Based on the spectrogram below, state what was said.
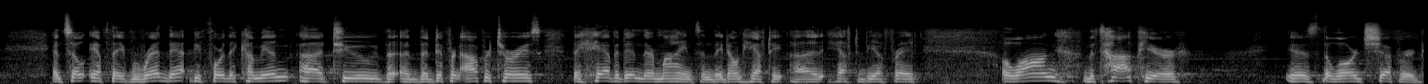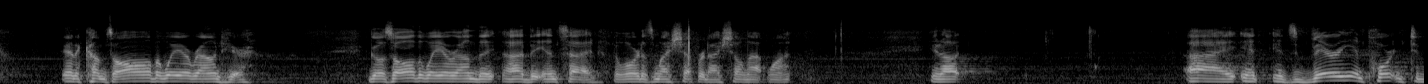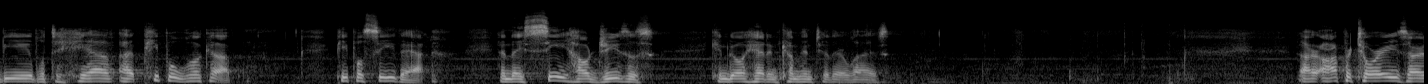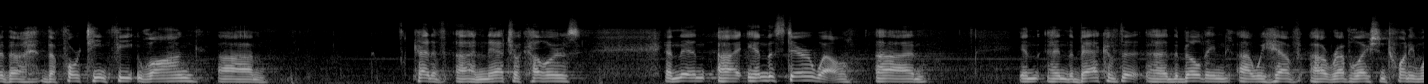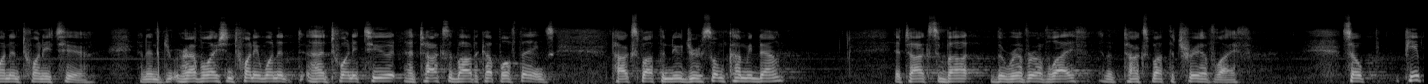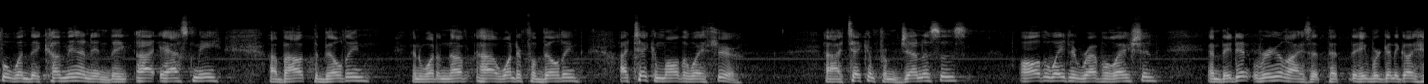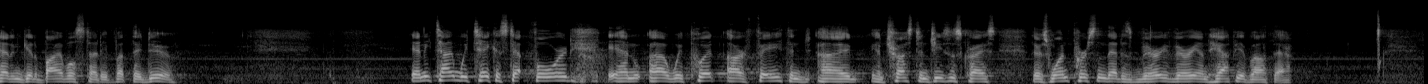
And so, if they've read that before they come in uh, to the, uh, the different operatories, they have it in their minds and they don't have to, uh, have to be afraid. Along the top here is the Lord's shepherd, and it comes all the way around here. goes all the way around the, uh, the inside. The Lord is my shepherd, I shall not want. You know, uh, it, it's very important to be able to have uh, people look up. People see that, and they see how Jesus can go ahead and come into their lives. Our operatories are the, the 14 feet long, um, kind of uh, natural colors. And then uh, in the stairwell, um, in, in the back of the, uh, the building, uh, we have uh, Revelation 21 and 22. And in Revelation 21 and uh, 22, it, it, talks about a couple of things. It talks about the New Jerusalem coming down. It talks about the river of life, and it talks about the tree of life. So people, when they come in and they uh, ask me about the building and what a uh, wonderful building, I take them all the way through. I take them from Genesis all the way to Revelation, and they didn't realize it that they were going to go ahead and get a Bible study, but they do. Anytime we take a step forward and uh, we put our faith and, uh, and trust in Jesus Christ, there's one person that is very, very unhappy about that.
